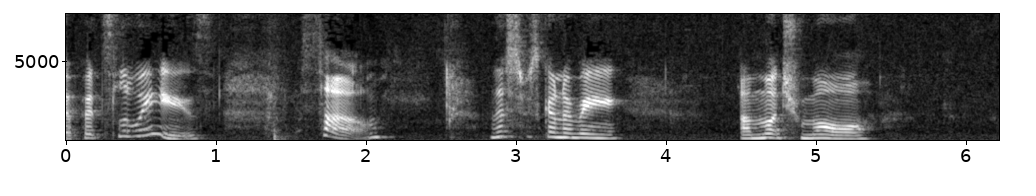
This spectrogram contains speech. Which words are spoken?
Up, it's Louise. So, this was going to be a much more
